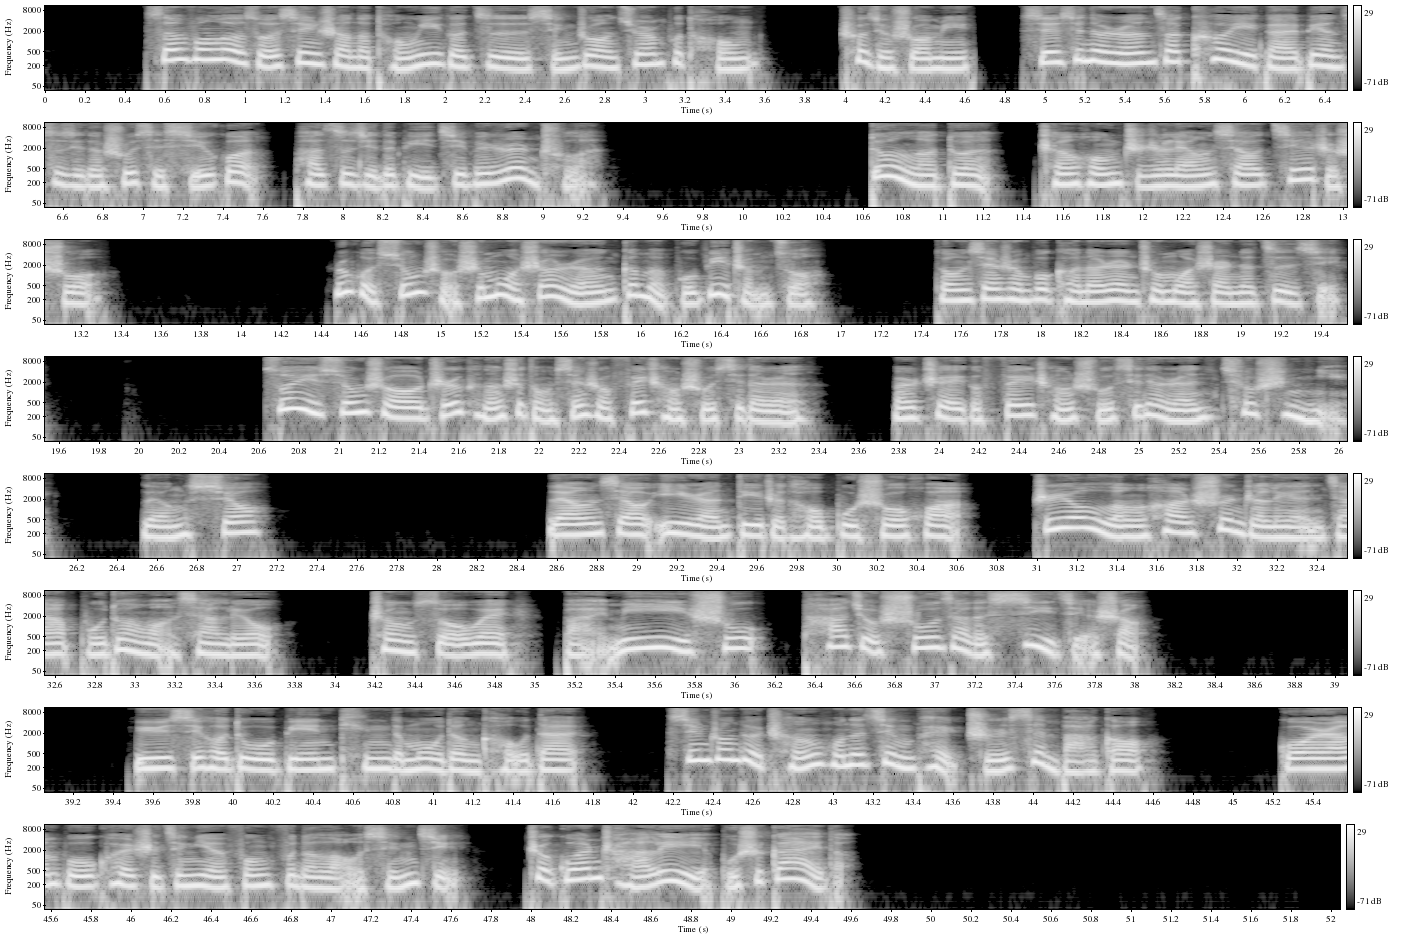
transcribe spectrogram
三封勒索信上的同一个字形状居然不同，这就说明写信的人在刻意改变自己的书写习惯，怕自己的笔迹被认出来。顿了顿，陈红指着梁潇，接着说：“如果凶手是陌生人，根本不必这么做。”董先生不可能认出陌生人的字迹，所以凶手只可能是董先生非常熟悉的人，而这个非常熟悉的人就是你，梁潇。梁潇依然低着头不说话，只有冷汗顺着脸颊不断往下流。正所谓百密一疏，他就疏在了细节上。于西和杜宾听得目瞪口呆，心中对陈红的敬佩直线拔高。果然不愧是经验丰富的老刑警，这观察力也不是盖的。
